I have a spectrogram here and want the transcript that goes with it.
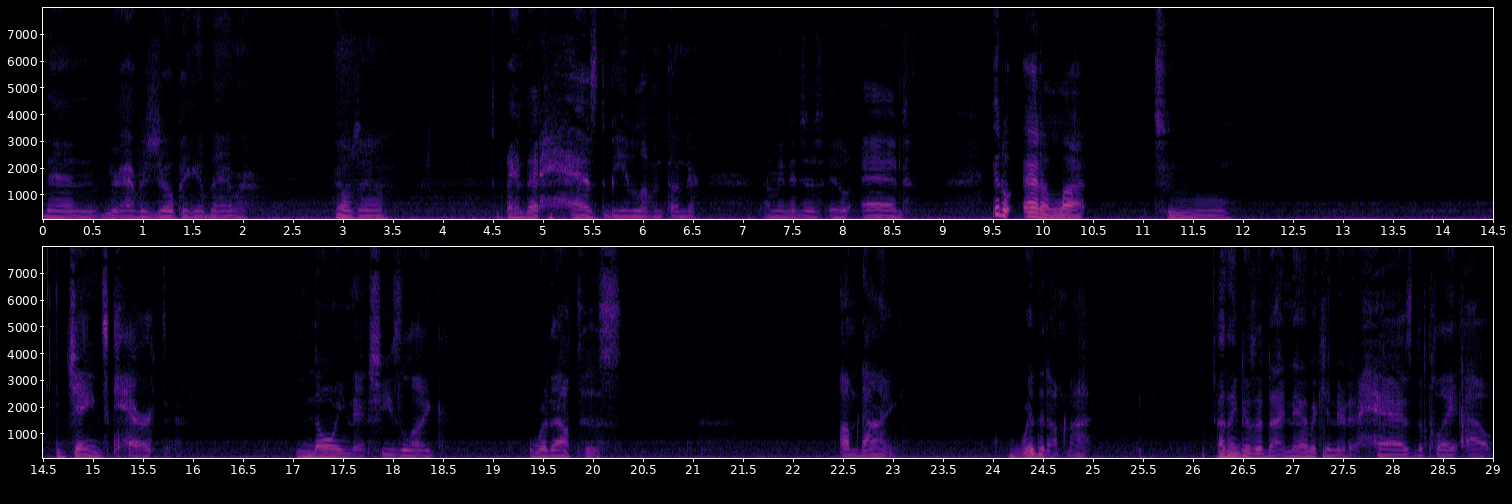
than your average Joe picking up the hammer. You know what I'm saying? And that has to be in Love and Thunder. I mean, it just it'll add it'll add a lot to Jane's character, knowing that she's like, without this, I'm dying. With it, I'm not. I think there's a dynamic in there that has to play out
